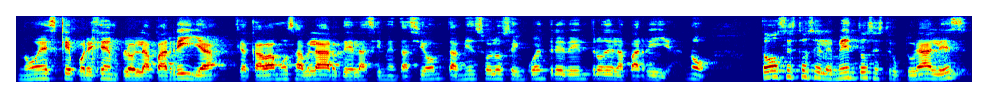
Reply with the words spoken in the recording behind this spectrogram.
No es que, por ejemplo, la parrilla que acabamos de hablar de la cimentación también solo se encuentre dentro de la parrilla. No, todos estos elementos estructurales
